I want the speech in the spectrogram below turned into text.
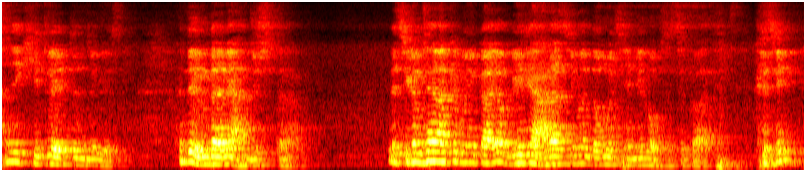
많이 기도했던 적이 있어요. 근데 응답이 안 주시더라고. 근데 지금 생각해 보니까요 미리 알았으면 너무 재미가 없었을 것 같아. 그지?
